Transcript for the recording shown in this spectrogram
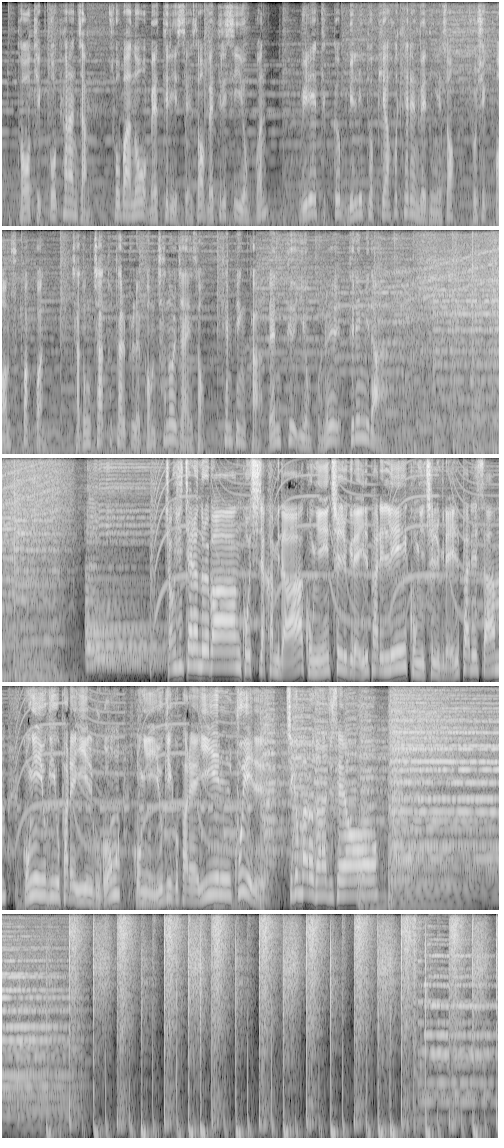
더 깊고 편한 잠 소바노 매트리스에서 매트리스 이용권 위례 특급 밀리토피아 호텔앤웨딩에서 조식 포함 숙박권 자동차 토탈 플랫폼 차놀자에서 캠핑카 렌트 이용권을 드립니다. 정신차려 노래방 곧 시작합니다. 02761-1812, 02761-1813, 026298-2190, 026298-2191. 지금 바로 전화주세요.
